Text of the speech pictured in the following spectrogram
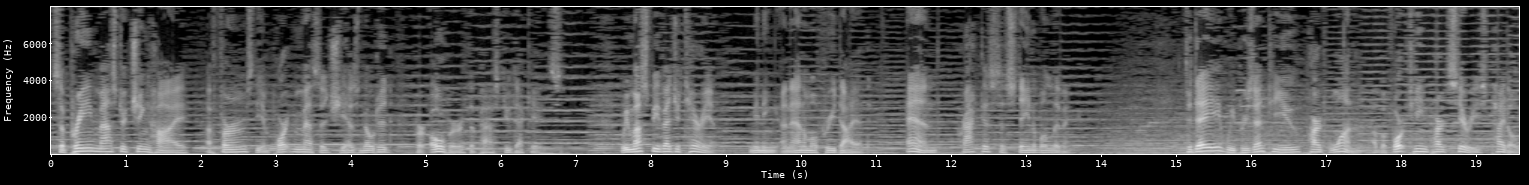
Supreme Master Ching Hai affirms the important message she has noted for over the past few decades. We must be vegetarian, meaning an animal-free diet, and practice sustainable living. Today we present to you part one of a 14-part series titled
